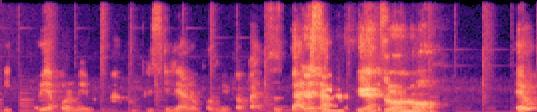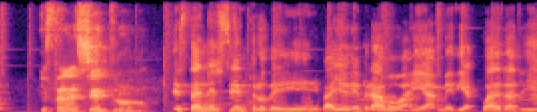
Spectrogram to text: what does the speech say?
Victoria por mi mamá, Don Prisciliano por mi papá. Entonces vale está la en el centro, ¿no? ¿Eh? Está en el centro, ¿no? Está en el centro de Valle de Bravo, ahí a media cuadra de,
